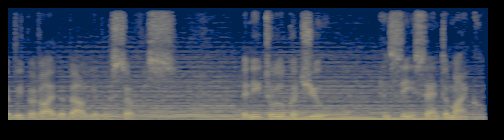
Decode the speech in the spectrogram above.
that we provide a valuable service. They need to look at you and see Santa Michael.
